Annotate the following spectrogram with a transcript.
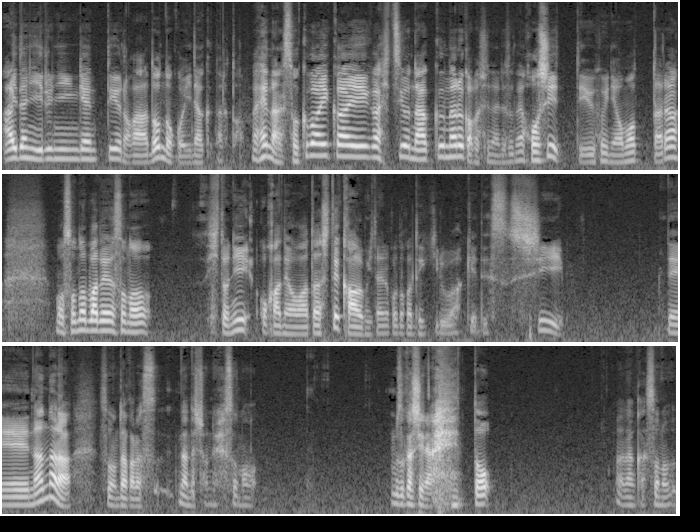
間にいる人間っていうのがどんどんこういなくなると。変な即売会が必要なくなるかもしれないですね。欲しいっていうふうに思ったら、もうその場でその人にお金を渡して買うみたいなことができるわけですし、で、なんなら、その、だから、なんでしょうね、その、難しいな、えっと、まあ、なんかその、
